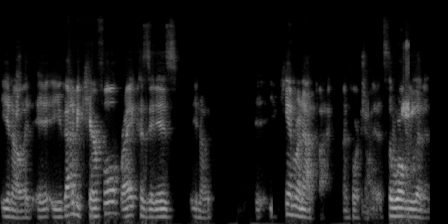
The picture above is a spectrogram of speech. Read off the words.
you know it, it you got to be careful, right? Because it is you know it, you can run out of pie. Unfortunately, that's the world we live in.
